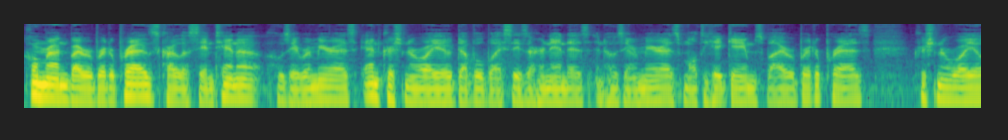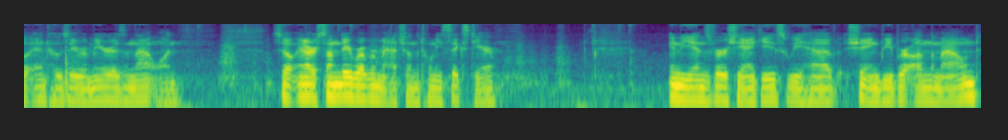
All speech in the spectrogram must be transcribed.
Home run by Roberto Perez, Carlos Santana, Jose Ramirez, and Christian Arroyo, double by Cesar Hernandez and Jose Ramirez. Multi hit games by Roberto Perez, Christian Arroyo, and Jose Ramirez in that one. So, in our Sunday rubber match on the 26th here, Indians versus Yankees, we have Shane Bieber on the mound,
